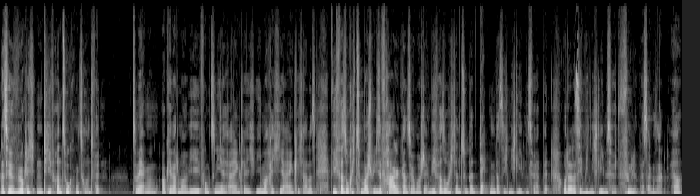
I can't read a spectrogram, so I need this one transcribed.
dass wir wirklich einen tieferen Zugang zu uns finden. Zu merken, okay, warte mal, wie funktioniere ich eigentlich? Wie mache ich hier eigentlich alles? Wie versuche ich zum Beispiel, diese Frage kannst du auch mal stellen, wie versuche ich denn zu überdecken, dass ich nicht liebenswert bin? Oder dass ich mich nicht liebenswert fühle, besser gesagt, ja?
